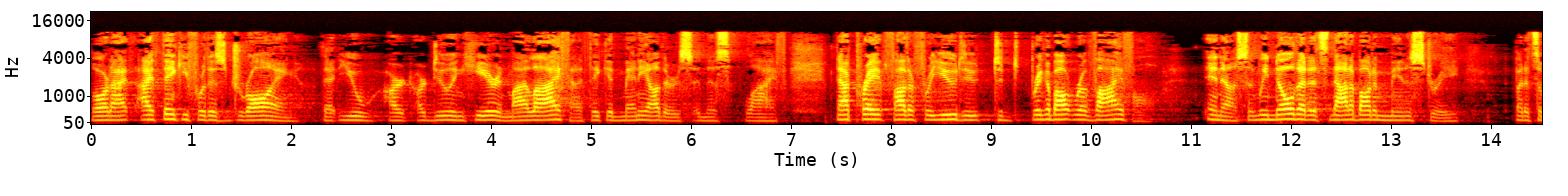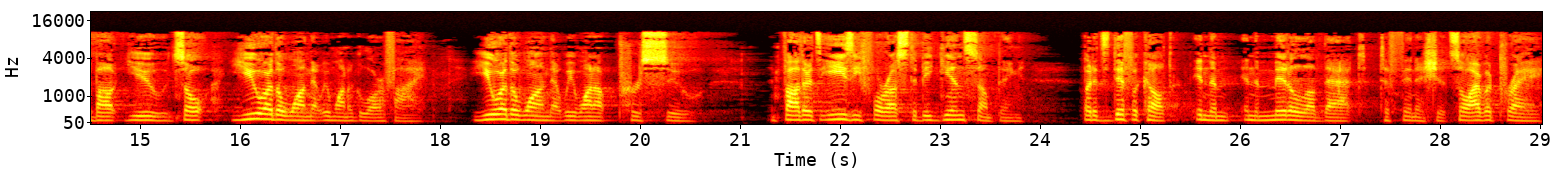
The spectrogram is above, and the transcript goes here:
Lord, I, I thank you for this drawing that you are, are doing here in my life, and I think in many others in this life. And I pray, Father, for you to, to bring about revival in us. And we know that it's not about a ministry, but it's about you. So you are the one that we want to glorify. You are the one that we want to pursue. And Father, it's easy for us to begin something, but it's difficult in the, in the middle of that to finish it. So I would pray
